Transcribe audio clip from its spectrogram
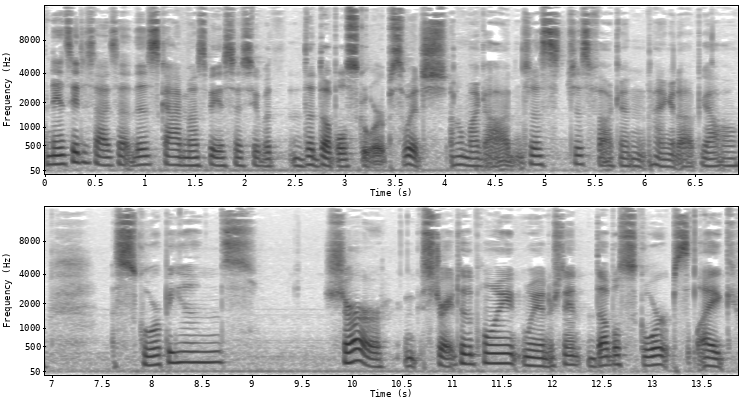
Nancy decides that this guy must be associated with the double scorps, which oh my god, just just fucking hang it up, y'all. Scorpions? Sure. Straight to the point. We understand double scorps like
